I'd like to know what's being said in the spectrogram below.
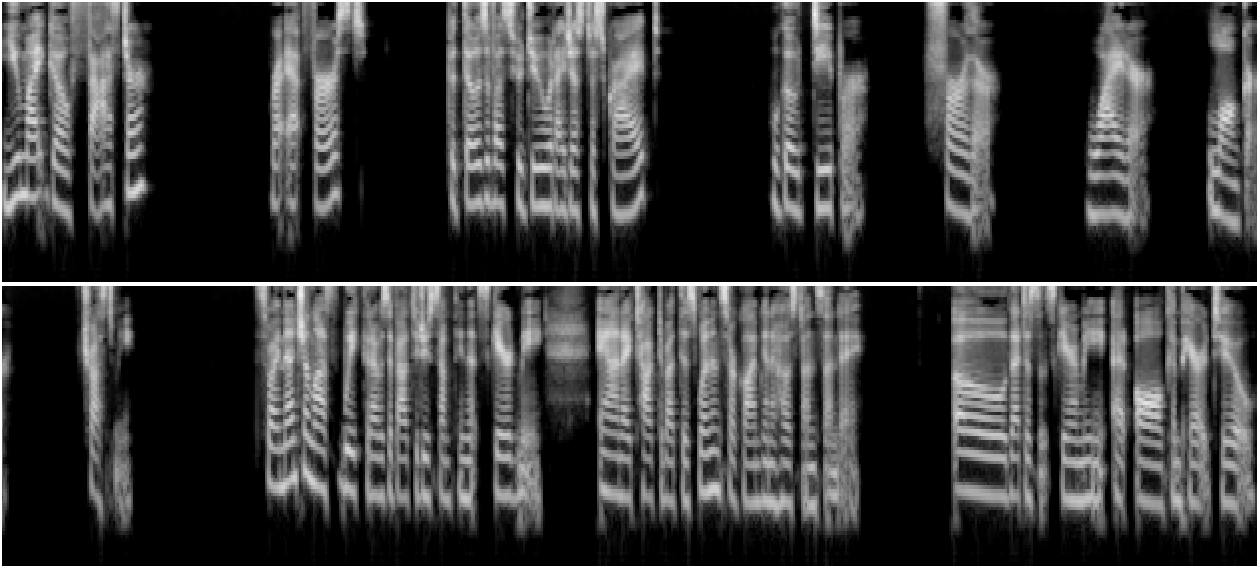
You might go faster right at first, but those of us who do what I just described will go deeper, further, wider, longer. Trust me. So I mentioned last week that I was about to do something that scared me and I talked about this women's circle I'm going to host on Sunday. Oh, that doesn't scare me at all compared to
